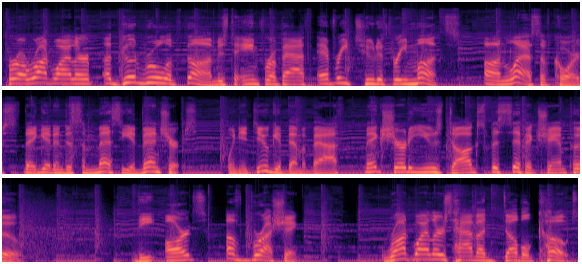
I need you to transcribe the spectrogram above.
For a Rottweiler, a good rule of thumb is to aim for a bath every two to three months, unless, of course, they get into some messy adventures. When you do give them a bath, make sure to use dog specific shampoo. The art of brushing. Rottweilers have a double coat,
